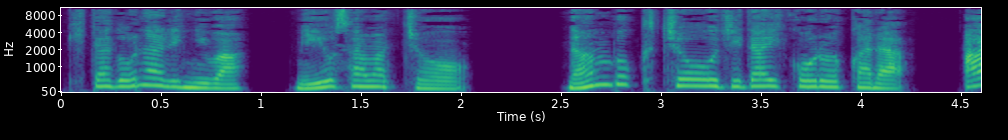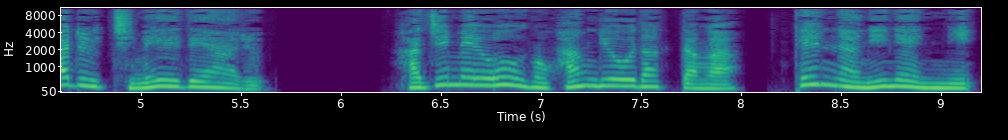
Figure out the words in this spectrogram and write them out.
北隣には三代沢町。南北朝時代頃からある地名である。はじめ王の藩領だったが、天那2年に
